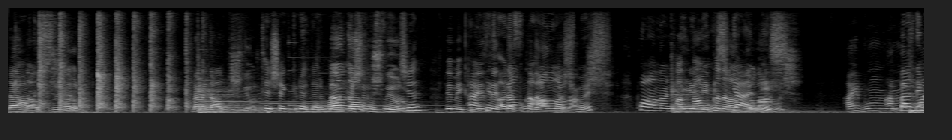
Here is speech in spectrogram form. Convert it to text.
Ben de alkışlıyorum. Ben de alkışlıyorum. Teşekkür ederim Ben de alkışınız alkışlıyorum. için. Demek ki Herkes lezzetten bu arasında kadar anlıyorlarmış. anlaşmış. Puanlarını Hatta bu belirlemiş, kadar gelmiş. anlıyorlarmış. Hayır bunun Ben anlaşmayla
